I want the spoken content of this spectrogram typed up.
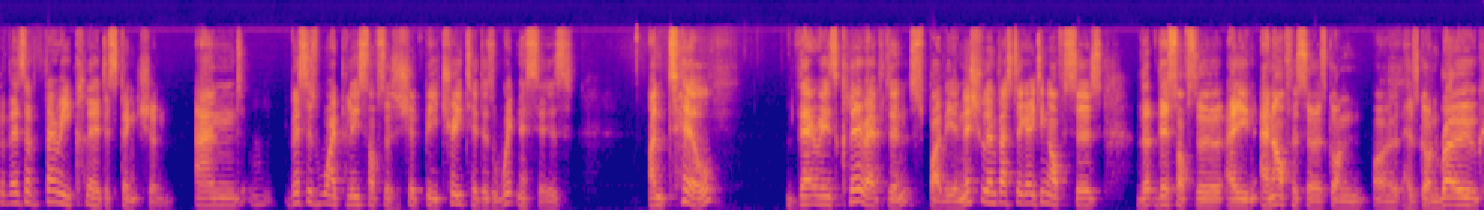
But there's a very clear distinction. And this is why police officers should be treated as witnesses until there is clear evidence by the initial investigating officers that this officer, a, an officer, has gone uh, has gone rogue,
